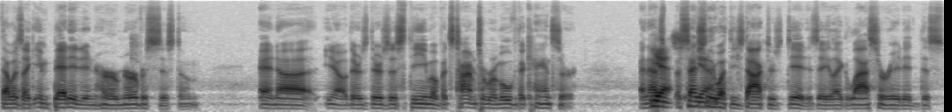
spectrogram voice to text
that was like embedded in her nervous system. And uh, you know, there's there's this theme of it's time to remove the cancer and that's yes, essentially yeah. what these doctors did is they like lacerated this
